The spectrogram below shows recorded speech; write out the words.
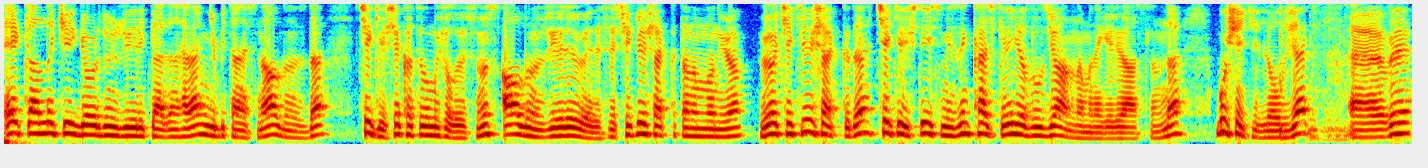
Ekrandaki gördüğünüz üyeliklerden herhangi bir tanesini aldığınızda çekilişe katılmış oluyorsunuz. Aldığınız üyeler üyede size çekiliş hakkı tanımlanıyor. Ve o çekiliş hakkı da çekilişte isminizin kaç kere yazılacağı anlamına geliyor aslında. Bu şekilde olacak. Ee, ve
